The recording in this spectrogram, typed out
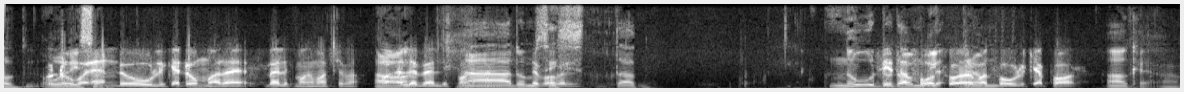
och, Och då var det liksom... ändå olika domare väldigt många matcher va? Ja. Eller väldigt många. Nej, de var väl- sista... Nord och Sista de... två skårarna var glöm- två olika par. Ah, okej, ja.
